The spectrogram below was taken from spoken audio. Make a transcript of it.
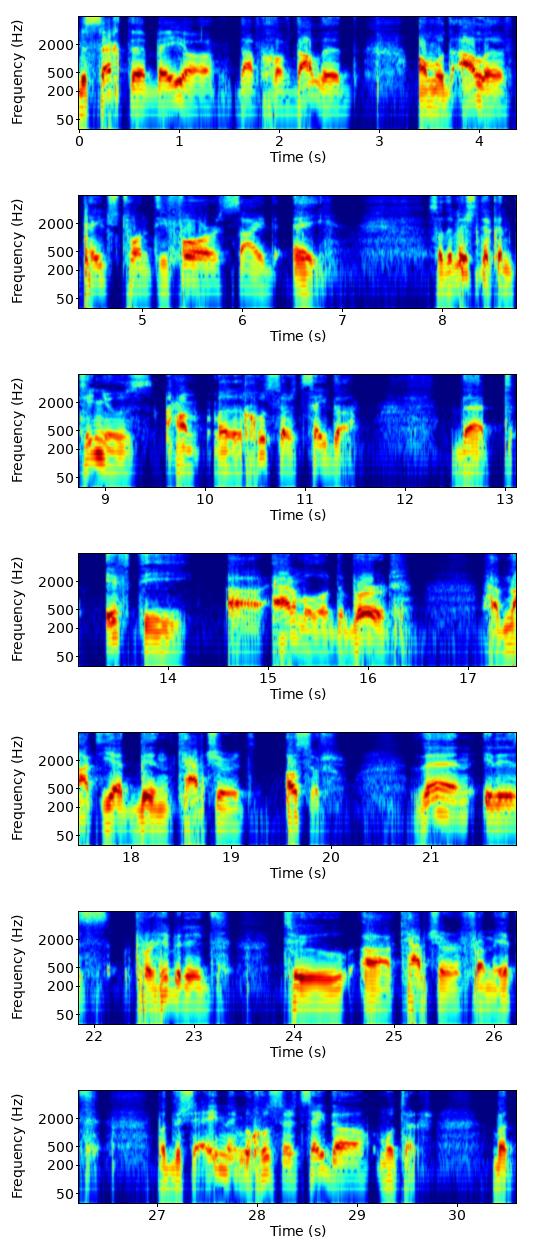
Mesechte Beya Dav Chav Dalid Amud Aleph, page 24, side A. So the Mishnah continues, uh, Chusar Tzeda, that if the uh, animal or the bird have not yet been captured, Asur, then it is prohibited to uh, capture from it. But the she'ein mechusar tzeda mutar. But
